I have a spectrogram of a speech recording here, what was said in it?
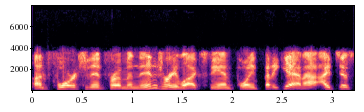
unfortunate from an injury luck standpoint. But again, I, I just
